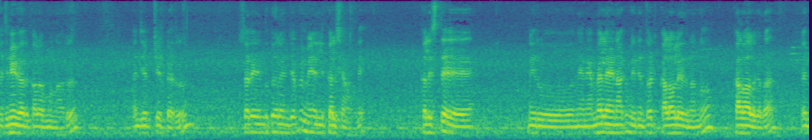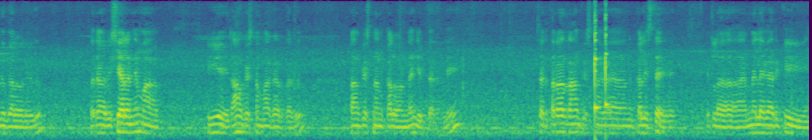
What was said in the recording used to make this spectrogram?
రజనీ గారు కలవమన్నారు అని చెప్పి చెప్పారు. సరే ఎందుకు అని చెప్పి మేము వెళ్ళి కలిసామండి. కలిస్తే మీరు నేను ఎమ్మెల్యే అయినాక మీరు ఇంతవరకు కలవలేదు నన్ను. కలవాలి కదా. ఎందుకు కలవలేదు? సరే ఆ విషయాలన్నీ మా పిఏ రామకృష్ణ మాట్లాడతాడు. రామకృష్ణని కలవండి అని చెప్పారండి. సరే తర్వాత రామకృష్ణ కలిస్తే ఇట్లా ఎమ్మెల్యే గారికి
